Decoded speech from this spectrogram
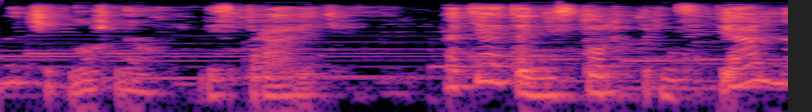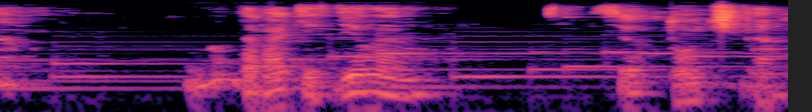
Значит, нужно исправить. Хотя это не столь принципиально. Но давайте сделаем все точно.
